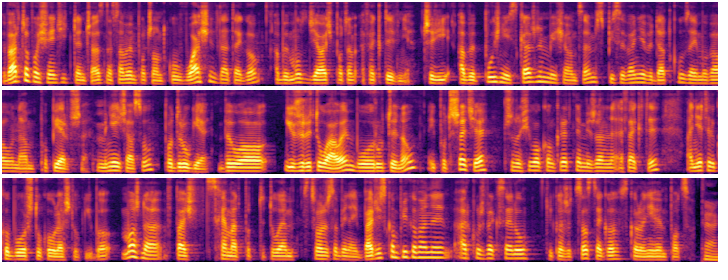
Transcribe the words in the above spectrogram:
warto poświęcić ten czas na samym początku właśnie dlatego, aby móc działać potem efektywnie, czyli aby później z każdym miesiącem spisywanie wydatków zajmowało nam po pierwsze mniej czasu, po drugie było już rytuałem, było rutyną i po trzecie przynosiło konkretne, mierzalne efekty, a nie tylko było sztuką dla sztuki, bo można wpaść w schemat pod tytułem stworzę sobie najbardziej skomplikowany arkusz w Excelu, tylko że co z tego, skoro nie wiem po co. Tak.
